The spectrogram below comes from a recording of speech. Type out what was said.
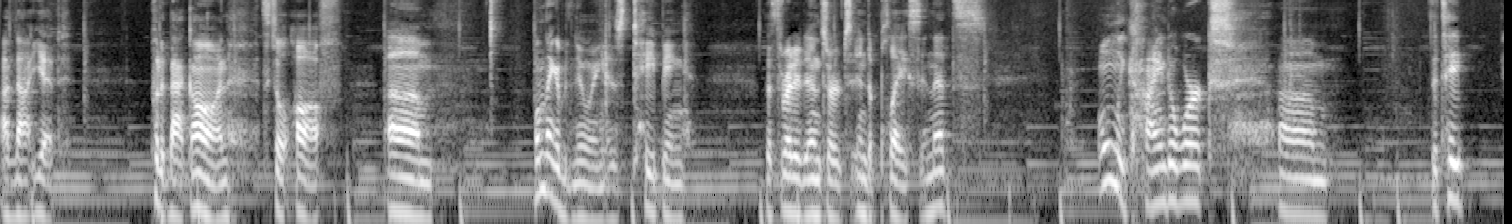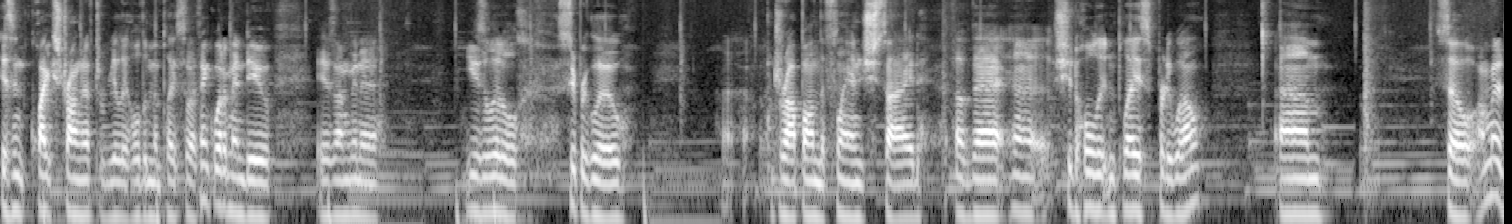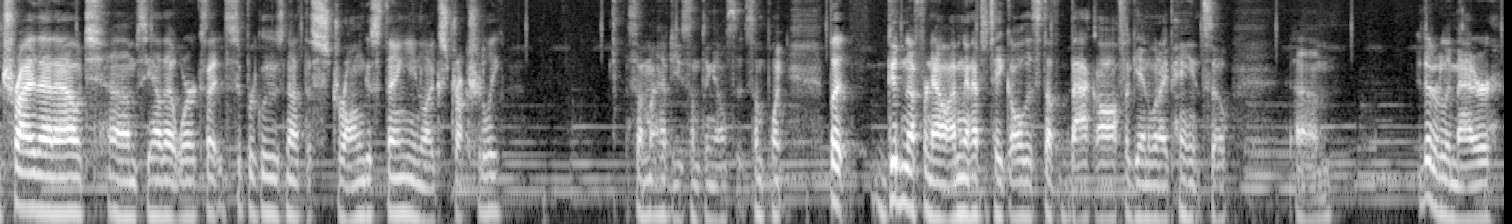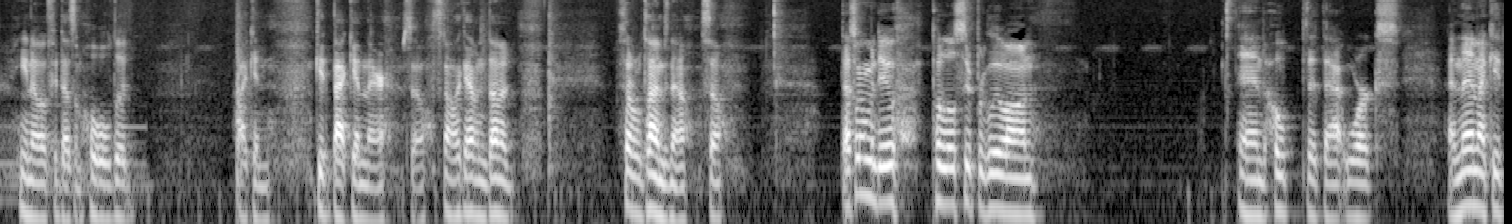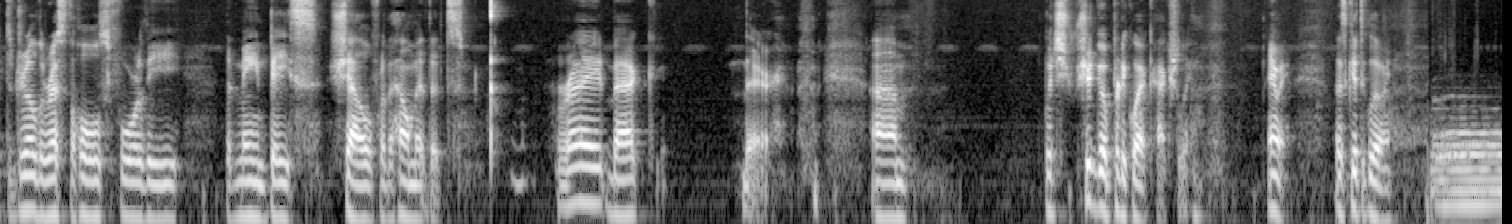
I've not yet put it back on. It's still off. Um, one thing I've been doing is taping the threaded inserts into place, and that's only kind of works. Um, the tape isn't quite strong enough to really hold them in place, so I think what I'm going to do is I'm going to use a little super glue, uh, drop on the flange side of that. Uh, should hold it in place pretty well. Um, so I'm going to try that out, um, see how that works. I, super glue is not the strongest thing, you know, like structurally. So I might have to use something else at some point. But good enough for now. I'm going to have to take all this stuff back off again when I paint. So um, it doesn't really matter, you know, if it doesn't hold it. I can get back in there. So it's not like I haven't done it several times now. So that's what I'm to do. Put a little super glue on and hope that that works. And then I get to drill the rest of the holes for the, the main base shell for the helmet that's right back there. Um, which should go pretty quick actually. Anyway, let's get to gluing.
